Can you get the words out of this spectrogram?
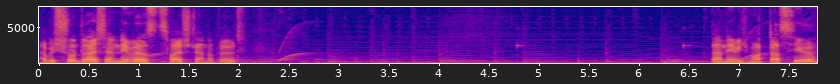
Habe ich schon 3 Sterne? Nehmen wir das 2-Sterne-Bild. Dann nehme ich mal das hier.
